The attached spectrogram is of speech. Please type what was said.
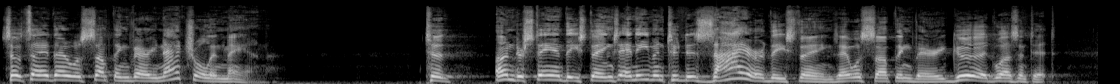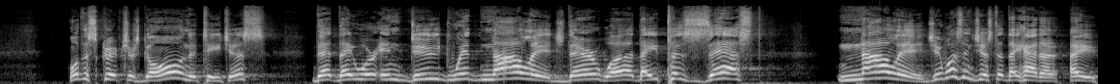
So say there was something very natural in man to understand these things and even to desire these things. That was something very good, wasn't it? Well, the scriptures go on to teach us that they were endued with knowledge. There was, they possessed knowledge. It wasn't just that they had a, a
